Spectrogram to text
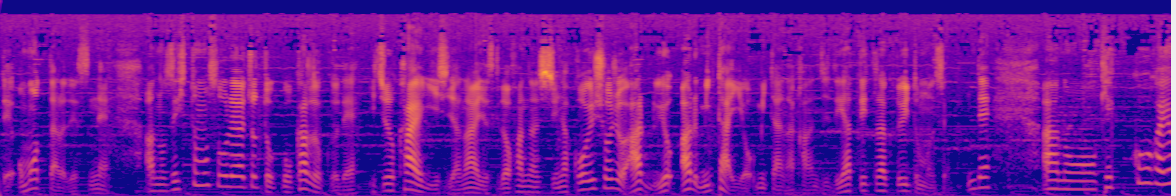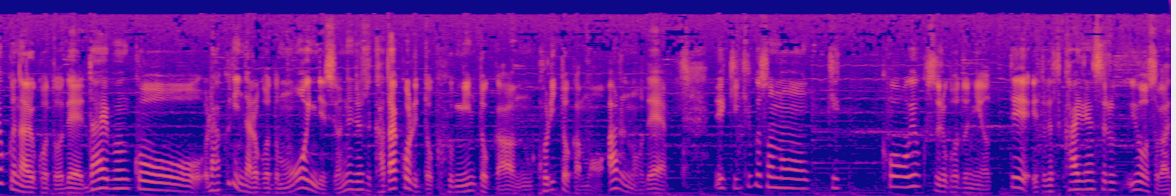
て思ったらですねあのぜひともそれはちょっとご家族で一度会議じゃないですけどお話しなこういう症状あるよあるみたいよみたいな感じでやっていただくといいと思うんですよ。であの血行が良くなることでだいぶこう楽になることも多いんですよね。要するに肩こりとか不眠とかこりとかもあるのでで結局その血行を良くすることによって、えっと、改善する要素が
